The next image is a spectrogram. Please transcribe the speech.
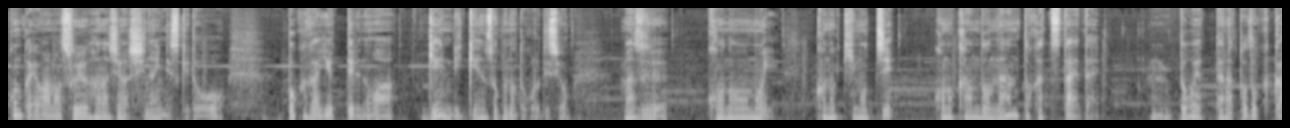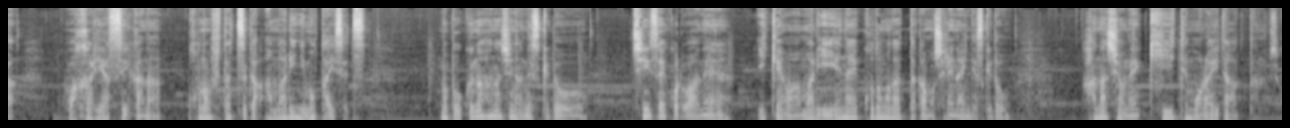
今回はまあそういう話はしないんですけど僕が言ってるのは原理原則のところですよ。まずこの思いこの気持ちこの感動をなんとか伝えたい、うん、どうやったら届くか分かりやすいかな。この2つがあまりにも大切、まあ、僕の話なんですけど小さい頃はね意見をあまり言えない子供だったかもしれないんですけど話をね聞いてもらいたかったんですよ。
